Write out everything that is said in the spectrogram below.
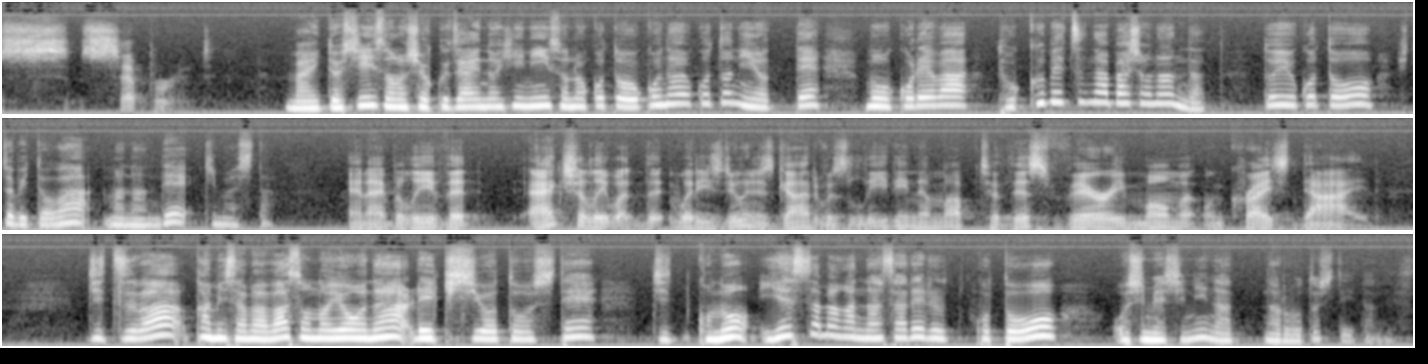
す毎年その食材の日にそのことを行うことによって、もうこれは特別な場所なんだということを人々は学んできました。Actually what the, what he's doing is God was leading them up to this very moment when Christ died. 実は神様はそのような歴史を通してじこのイエス様がなされることをお示しにななろうとしていたんです。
